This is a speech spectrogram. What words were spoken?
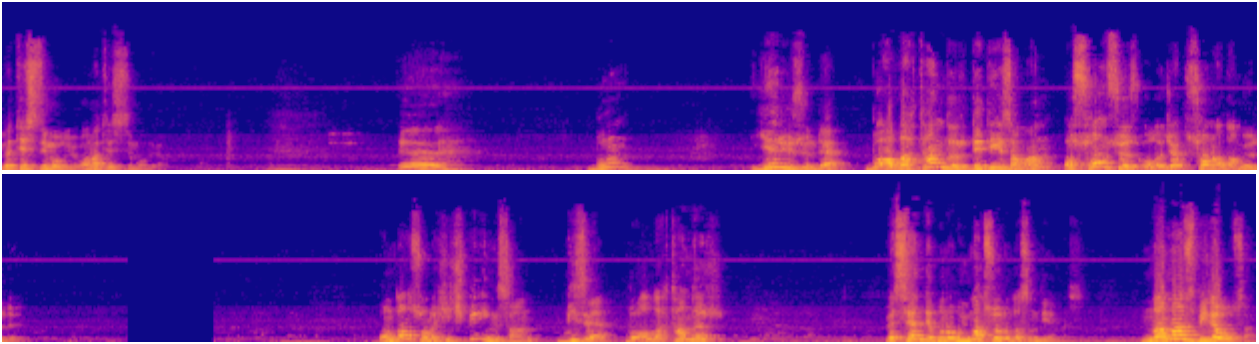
Ve teslim oluyor. Ona teslim oluyor. Ee, bunun yeryüzünde bu Allah'tandır dediği zaman o son söz olacak son adam öldü. Ondan sonra hiçbir insan bize bu Allah'tandır ve sen de buna uymak zorundasın diyemez. Namaz bile olsa.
